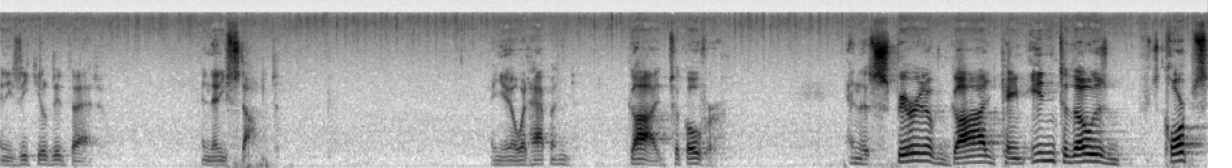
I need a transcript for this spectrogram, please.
And Ezekiel did that. And then he stopped. And you know what happened? God took over. And the Spirit of God came into those corpses,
